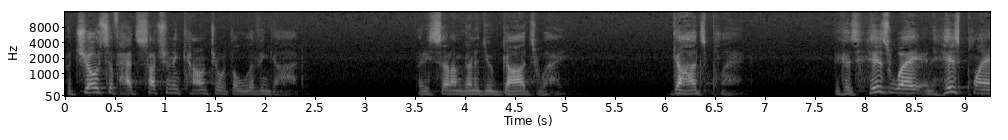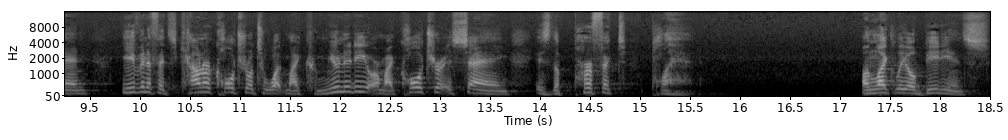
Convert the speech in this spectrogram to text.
But Joseph had such an encounter with the living God that he said, I'm going to do God's way, God's plan. Because his way and his plan, even if it's countercultural to what my community or my culture is saying, is the perfect plan. Unlikely obedience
